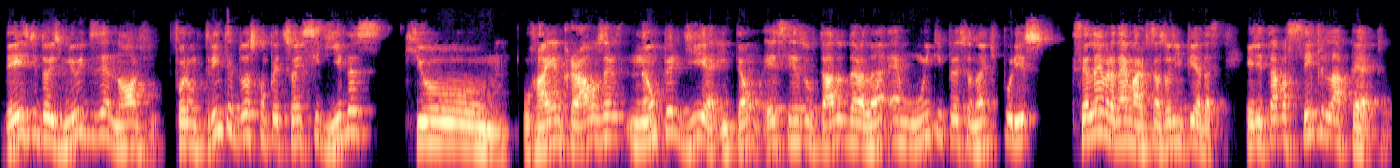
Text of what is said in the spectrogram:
desde 2019. Foram 32 competições seguidas que o, o Ryan Krauser não perdia. Então, esse resultado do Darlan é muito impressionante por isso. Você lembra, né, Marcos, nas Olimpíadas? Ele estava sempre lá perto.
